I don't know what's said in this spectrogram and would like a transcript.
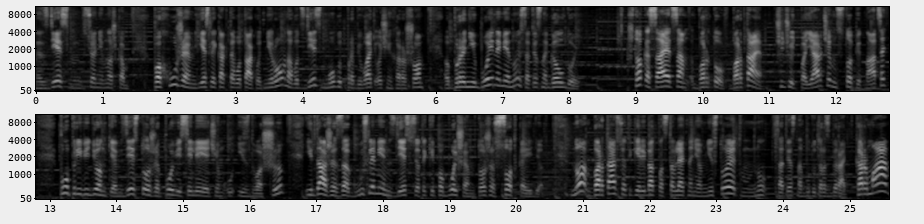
Здесь все немножко похуже, если как-то вот так вот неровно, вот здесь могут пробивать очень хорошо бронебойными, ну и, соответственно, голдой. Что касается бортов. Борта чуть-чуть поярче, 115. По приведенке здесь тоже повеселее, чем у ИС-2Ш. И даже за гуслями здесь все-таки побольше, тоже сотка идет. Но борта все-таки, ребят, подставлять на нем не стоит. Ну, соответственно, будут разбирать. Корма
